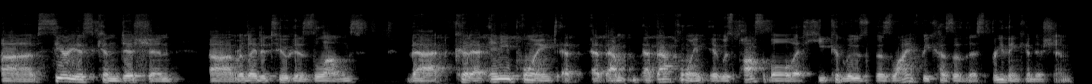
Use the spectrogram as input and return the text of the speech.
uh, serious condition uh, related to his lungs that could at any point at, at that at that point it was possible that he could lose his life because of this breathing condition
